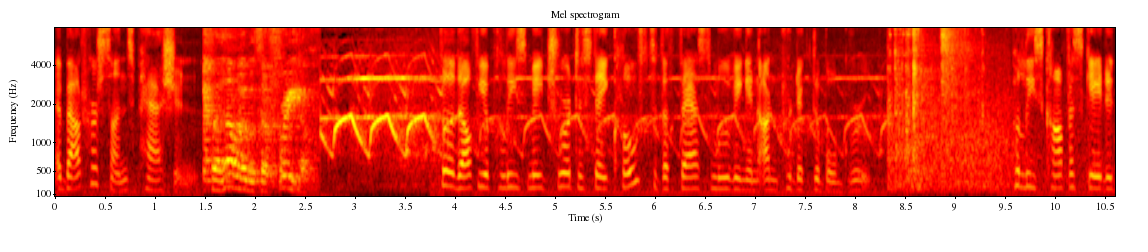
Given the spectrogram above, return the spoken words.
about her son's passion. For him, it was a freedom. Philadelphia police made sure to stay close to the fast-moving and unpredictable group. Police confiscated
